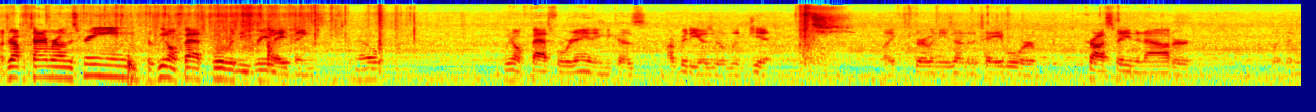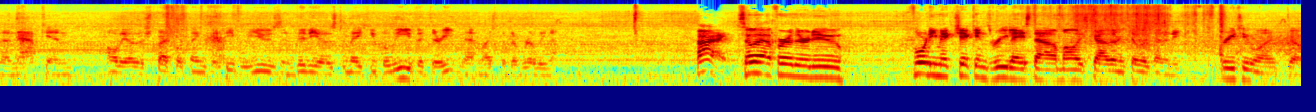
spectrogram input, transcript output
I'll drop a timer on the screen because we don't fast forward these relay things. Nope. We don't fast forward anything because our videos are legit. Like throwing these under the table or crossfading it out or putting in a napkin. All the other special things that people use in videos to make you believe that they're eating that much, but they're really not. All right. So without further ado, 40 McChickens relay style, Molly Schuyler and Killer Kennedy. Three, two, one, go.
